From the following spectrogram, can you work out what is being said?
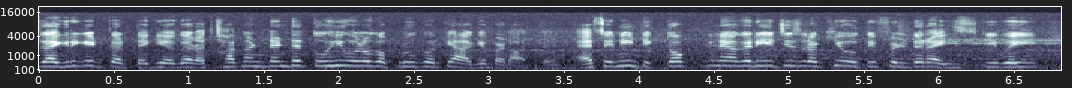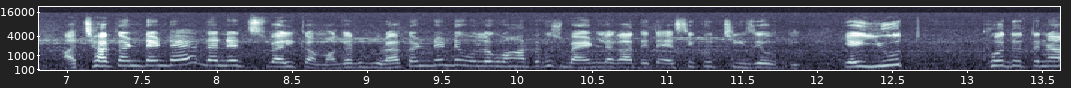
सेग्रीगेट करते हैं कि अगर अच्छा कंटेंट है तो ही वो लोग अप्रूव करके आगे बढ़ाते हैं। ऐसे नहीं टिकटॉक ने अगर ये चीज़ रखी होती फिल्टराइज कि भाई अच्छा कंटेंट है देन इट्स वेलकम अगर बुरा कंटेंट है, वो लोग वहाँ पे कुछ बैंड लगा देते, ऐसी कुछ चीज़ें होती। या यूथ खुद उतना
